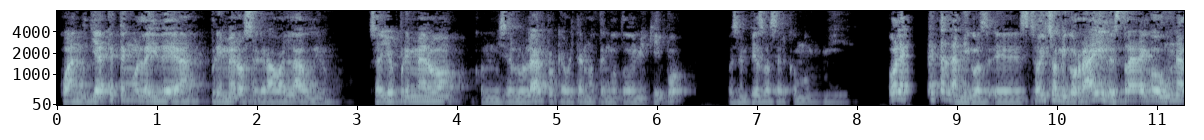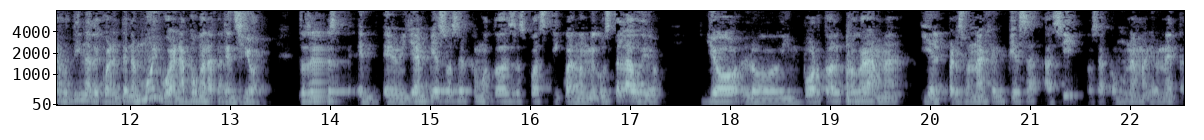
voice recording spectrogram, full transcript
cuando, ya que tengo la idea, primero se graba el audio. O sea, yo primero con mi celular, porque ahorita no tengo todo mi equipo, pues empiezo a hacer como mi... Hola, ¿qué tal amigos? Eh, soy su amigo Ray y les traigo una rutina de cuarentena muy buena, pongan atención. Entonces, en- eh, ya empiezo a hacer como todas esas cosas y cuando me gusta el audio, yo lo importo al programa y el personaje empieza así, o sea, como una marioneta.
